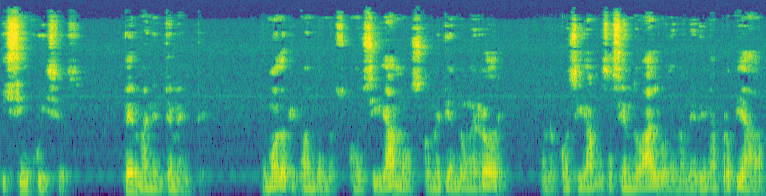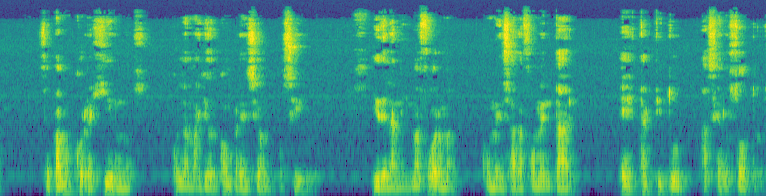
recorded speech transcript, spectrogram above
y sin juicios permanentemente de modo que cuando nos consigamos cometiendo un error o nos consigamos haciendo algo de manera inapropiada, sepamos corregirnos con la mayor comprensión posible. Y de la misma forma, comenzar a fomentar esta actitud hacia los otros,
